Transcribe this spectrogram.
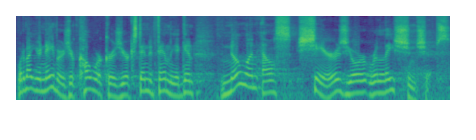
What about your neighbors, your coworkers, your extended family? Again, no one else shares your relationships.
